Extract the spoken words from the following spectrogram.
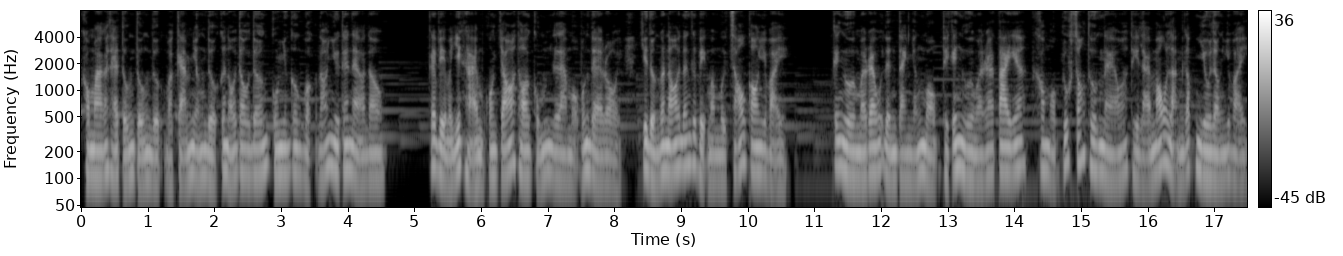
Không ai có thể tưởng tượng được và cảm nhận được cái nỗi đau đớn của những con vật đó như thế nào đâu. Cái việc mà giết hại một con chó thôi cũng là một vấn đề rồi, chứ đừng có nói đến cái việc mà 16 con như vậy. Cái người mà ra quyết định tàn nhẫn một thì cái người mà ra tay á, không một chút xót thương nào á, thì lại máu lạnh gấp nhiều lần như vậy.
